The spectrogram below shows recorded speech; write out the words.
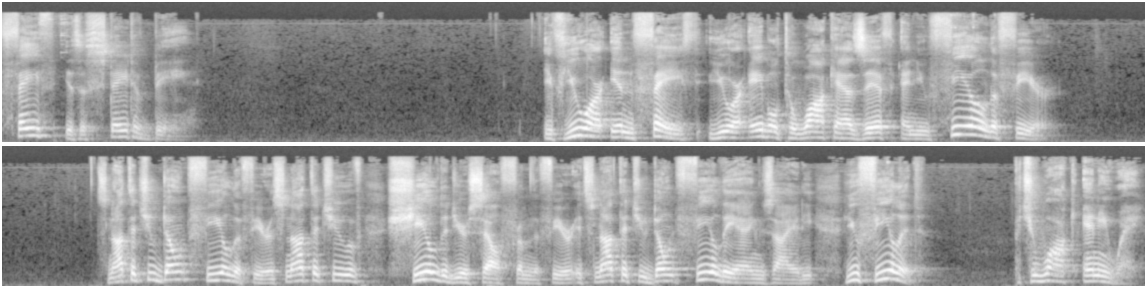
faith is a state of being. If you are in faith, you are able to walk as if and you feel the fear. It's not that you don't feel the fear. It's not that you have shielded yourself from the fear. It's not that you don't feel the anxiety. You feel it, but you walk anyway.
